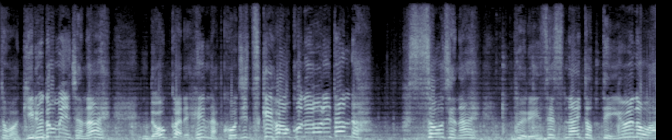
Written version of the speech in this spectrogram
とはギルド名じゃない。どっかで変なこじつけが行われたんだ。そうじゃない。プリンセスナイトっていうのは。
